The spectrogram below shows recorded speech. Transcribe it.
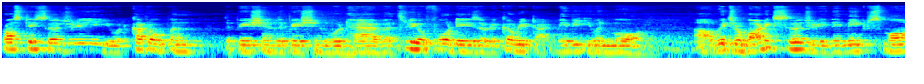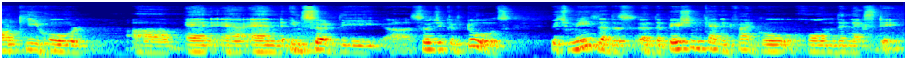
prostate surgery, you would cut open the patient, the patient would have three or four days of recovery time, maybe even more. Uh, with robotic surgery, they make small keyhole uh, and, and insert the surgical tools which means that this, uh, the patient can in fact go home the next day.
